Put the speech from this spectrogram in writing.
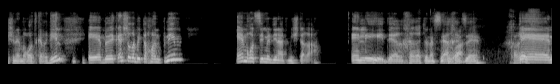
שנאמרות כרגיל, אה, בקשר לביטחון פנים, הם רוצים מדינת משטרה. אין לי דרך אחרת לנסח את זה. חריף. כן,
